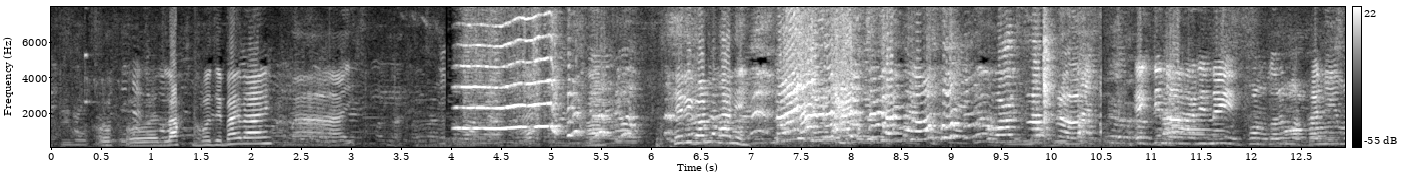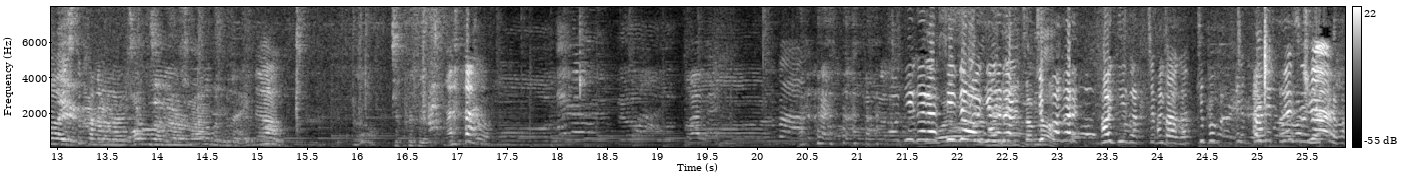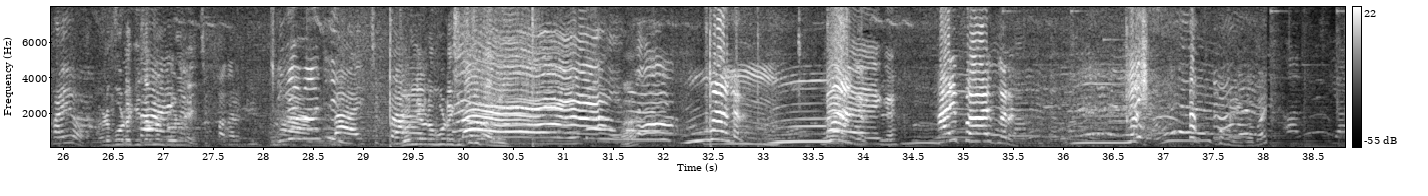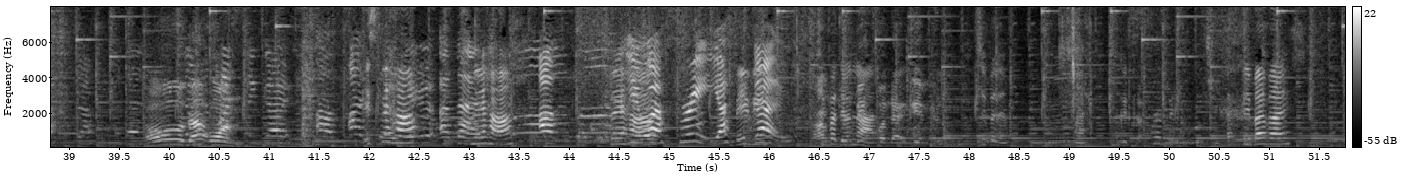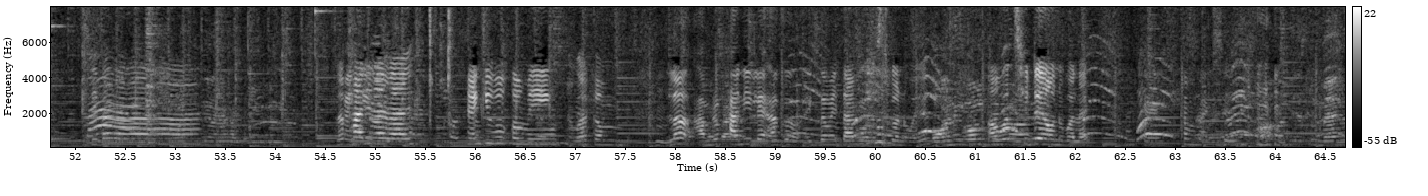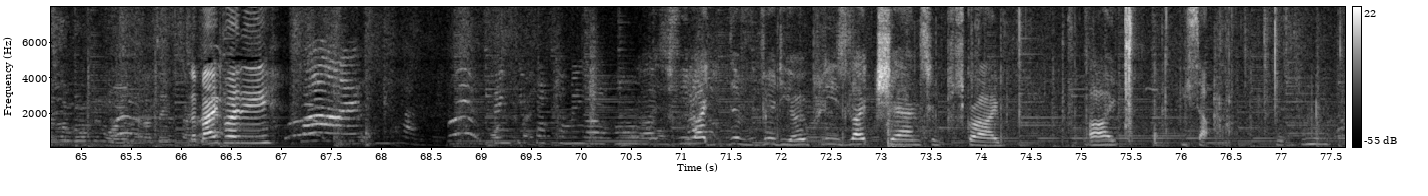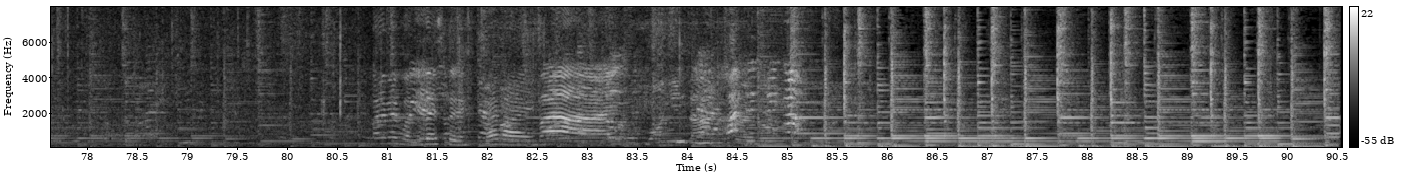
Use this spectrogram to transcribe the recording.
ओहो ल बजे बाई बाई। बाई। फेरि गर्नु खाने? एक दिन अगाडि नै फोन गरौँ न खाने मलाई यस्तो खाना बनाएको छ एउटा फोटो खिचाउन न। डोल्ने डोल्ने एउटा फोटो खिचाउन न हामी हाई फाइभ गर Oh, that one. Sneha. Sneha. You are free. You have Baby. to go. चुप्पा देऊ न. For that game. चुप्पा देऊ good say bye by say by by ल Fani bye bye thank you for coming welcome ल हाम्रो फानीले आज एकदमै दामी होस्ट गर्नुभयो अब छिट्टै आउनु पर्ला ल bye buddy Guys, if you like the video, please like, share, and subscribe. Bye. Peace out. bonito este. Bye bye. Bye.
